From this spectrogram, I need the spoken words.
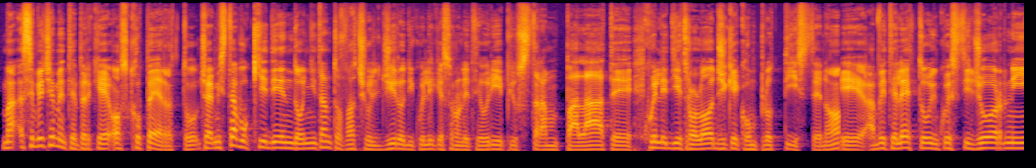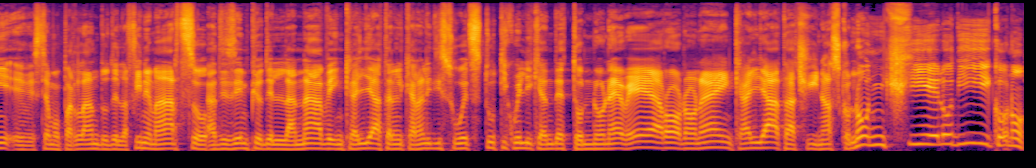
ma semplicemente perché ho scoperto, cioè mi stavo chiedendo, ogni tanto faccio il giro di quelli che sono le teorie più strampalate, quelle dietrologiche complottiste, no? E avete letto in questi giorni, e stiamo parlando della fine marzo, ad esempio della nave incagliata nel canale di Suez, tutti quelli che hanno detto non è vero, non è incagliata, ci nascono, non ce lo dicono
